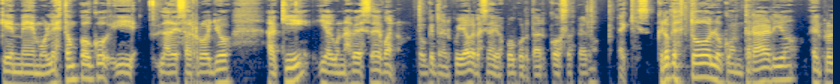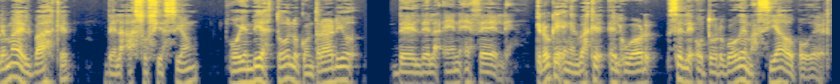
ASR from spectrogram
que me molesta un poco y la desarrollo aquí y algunas veces, bueno, tengo que tener cuidado, gracias a Dios puedo cortar cosas, pero X. Creo que es todo lo contrario. El problema del básquet, de la asociación, hoy en día es todo lo contrario del de la NFL. Creo que en el básquet el jugador se le otorgó demasiado poder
